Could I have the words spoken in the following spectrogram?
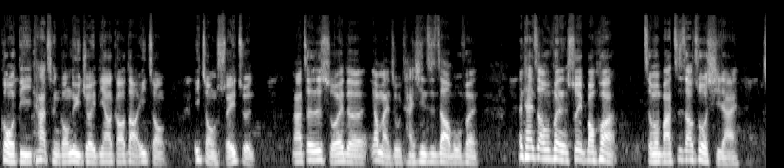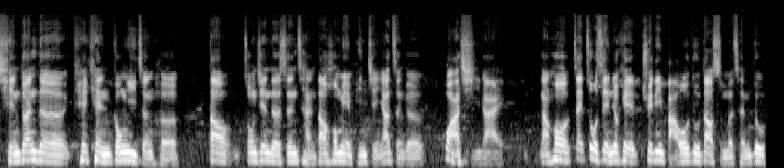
够低，它成功率就一定要高到一种一种水准。那这是所谓的要满足弹性制造部分。那弹性制造部分，所以包括怎么把制造做起来，前端的 K K 工艺整合，到中间的生产，到后面品检，要整个挂起来，然后在做之前就可以确定把握度到什么程度，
